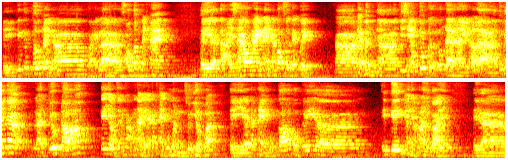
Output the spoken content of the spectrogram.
Thì cái kích thước này nó khoảng là 6 tấc mét hai. Thì tại sao hai cái này nó có sự khác biệt? À, để mình à, chia sẻ một chút về cái vấn đề này. Đó là thứ nhất á, là trước đó cái dòng sản phẩm này khách hàng của mình sử dụng á thì ờ, khách hàng cũng có một cái ờ, ý kiến nhỏ nhỏ là như vậy. Thì là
